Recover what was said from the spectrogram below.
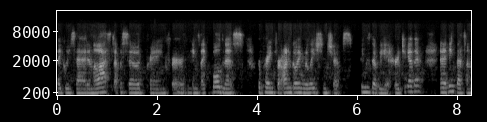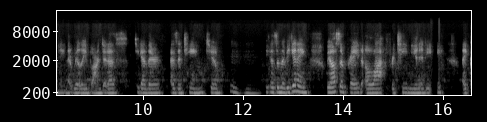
Like we said in the last episode, praying for things like boldness, we're praying for ongoing relationships, things that we had heard together. And I think that's something that really bonded us together as a team too. Mhm. Because in the beginning, we also prayed a lot for team unity, like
